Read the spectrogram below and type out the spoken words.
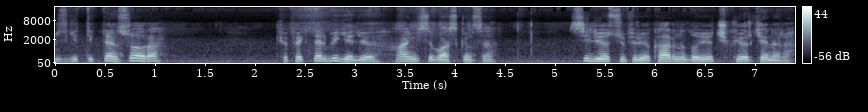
Biz gittikten sonra köpekler bir geliyor. Hangisi baskınsa siliyor, süpürüyor, karnı doyuyor, çıkıyor kenara.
